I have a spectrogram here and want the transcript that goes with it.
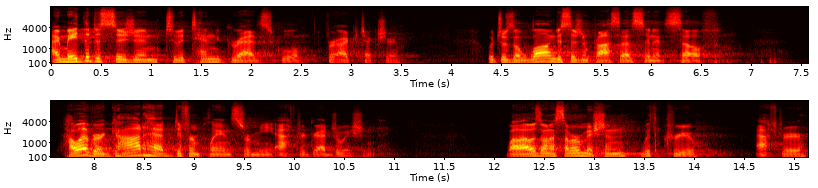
I made the decision to attend grad school for architecture, which was a long decision process in itself. However, God had different plans for me after graduation. While I was on a summer mission with Cru after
